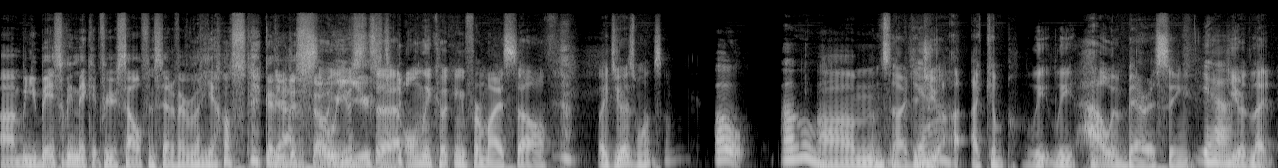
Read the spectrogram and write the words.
Uh, but you basically make it for yourself instead of everybody else because Yeah, you're just I'm so, used, to only cooking for myself. Like, do you guys want some? oh, oh. Um. I'm sorry. Did you? I, I completely. How embarrassing. Yeah. Here, let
